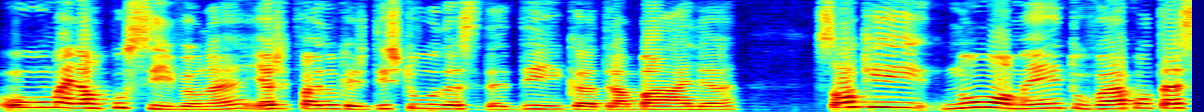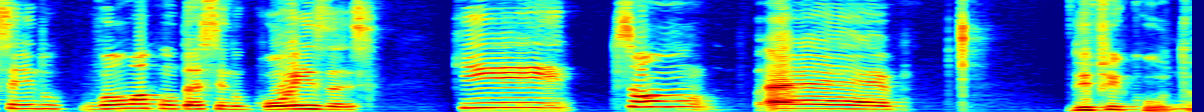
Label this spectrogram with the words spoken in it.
o melhor possível, né? E a gente faz o quê? A gente estuda, se dedica, trabalha. Só que no momento vai acontecendo, vão acontecendo coisas que são é, Dificulta.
